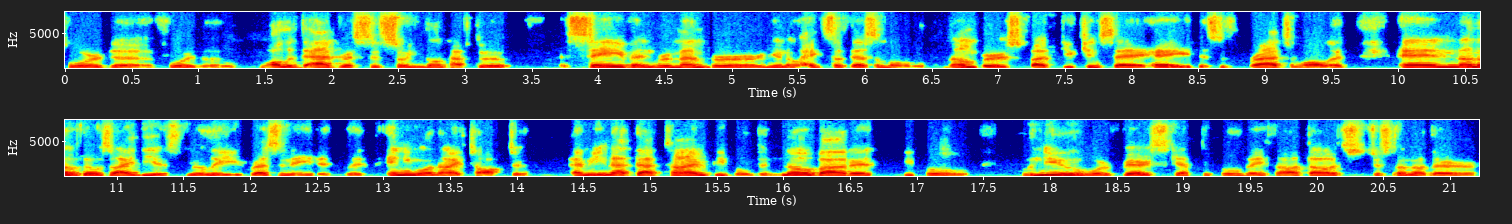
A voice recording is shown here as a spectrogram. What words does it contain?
for the for the wallet addresses so you don't have to save and remember, you know, hexadecimal numbers, but you can say, hey, this is Brad's wallet. And none of those ideas really resonated with anyone I talked to. I mean, at that time, people didn't know about it. People who knew were very skeptical. They thought, oh, it's just another,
